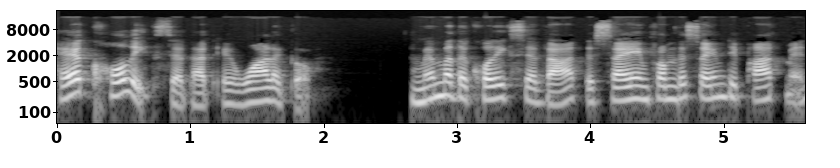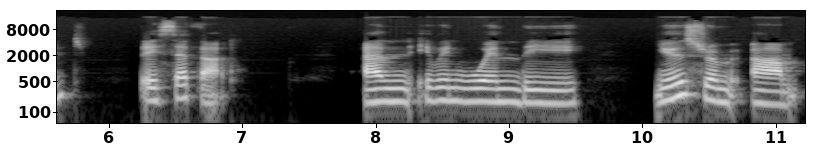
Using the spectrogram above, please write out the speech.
her colleague said that a while ago. Remember, the colleague said that the same from the same department They said that. And even when the newsroom, um,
